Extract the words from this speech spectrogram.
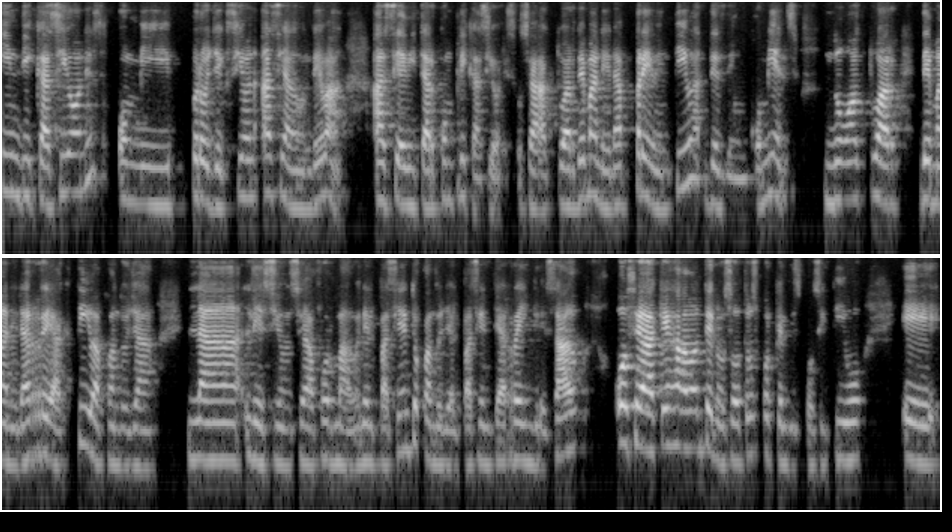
indicaciones o mi proyección hacia dónde va, hacia evitar complicaciones, o sea, actuar de manera preventiva desde un comienzo, no actuar de manera reactiva cuando ya la lesión se ha formado en el paciente o cuando ya el paciente ha reingresado o se ha quejado ante nosotros porque el dispositivo, eh,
